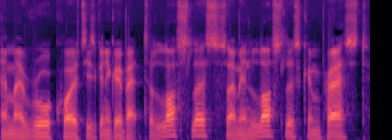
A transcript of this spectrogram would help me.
and my RAW quality is going to go back to lossless. So I'm in lossless compressed.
